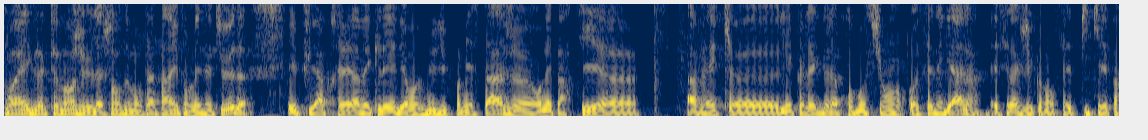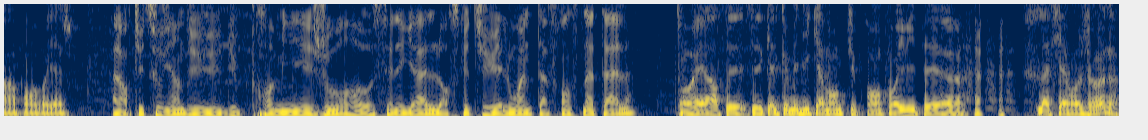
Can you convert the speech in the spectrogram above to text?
Ouais, exactement. J'ai eu la chance de monter à Paris pour mes études. Et puis après, avec les, les revenus du premier stage, on est parti euh, avec euh, les collègues de la promotion au Sénégal. Et c'est là que j'ai commencé à être piqué par rapport au voyage. Alors, tu te souviens du, du premier jour au Sénégal, lorsque tu es loin de ta France natale? Ouais, alors c'est c'est quelques médicaments que tu prends pour éviter euh, la fièvre jaune,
